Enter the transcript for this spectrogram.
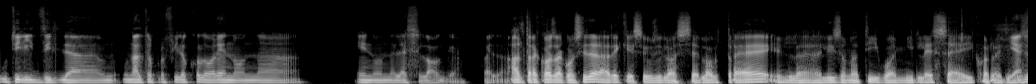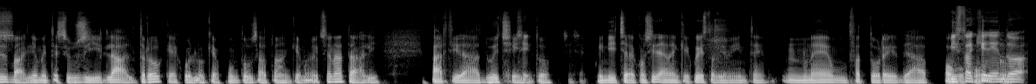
utilizzi il- un altro profilo colore e non, eh, e non l'S-Log. Quello. Altra cosa da considerare è che se usi lo S-Log 3 il- l'ISO nativo è 1600, correggimi Yes. se sbaglio, mentre se usi l'altro, che è quello che appunto ha usato anche Maurizio Natali, parti da 200. Sì, sì. Quindi c'è da considerare anche questo ovviamente, non è un fattore da poco Mi sto conto. chiedendo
